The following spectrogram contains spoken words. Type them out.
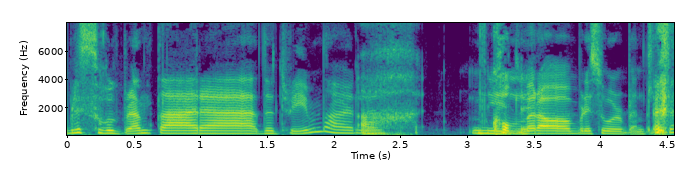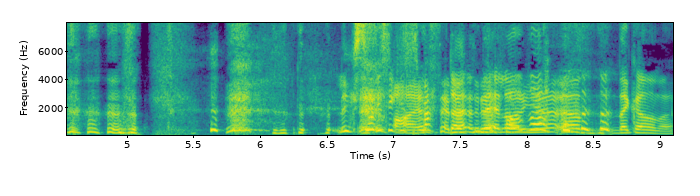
bli solbrent er uh, the dream, da? Eller? Nydelig. Kommer av å bli solbrent, liksom. Hvis ikke Ah, smerte er en del av det. Ja, det kan hende.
